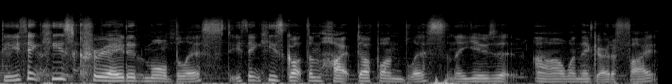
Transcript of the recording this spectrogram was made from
Do you think he's created more bliss? Do you think he's got them hyped up on bliss and they use it uh, when they go to fight?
